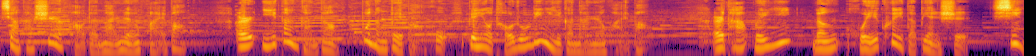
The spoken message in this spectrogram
向她示好的男人怀抱，而一旦感到不能被保护，便又投入另一个男人怀抱，而她唯一能回馈的便是性。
